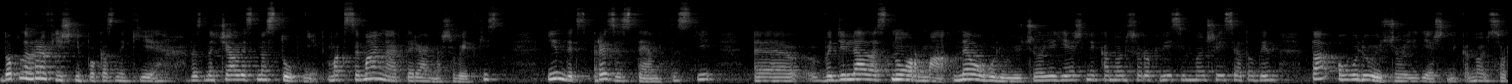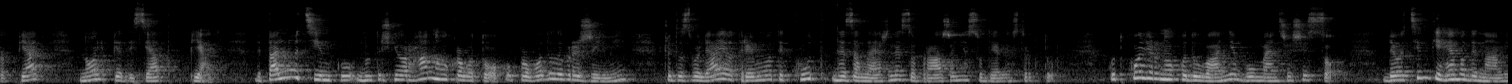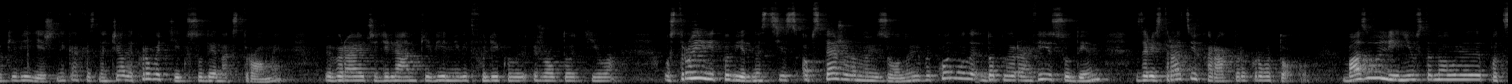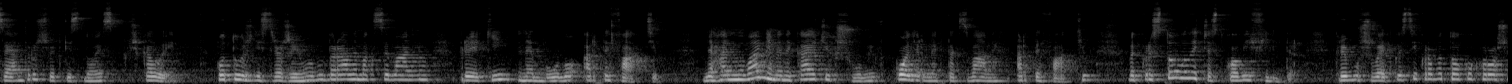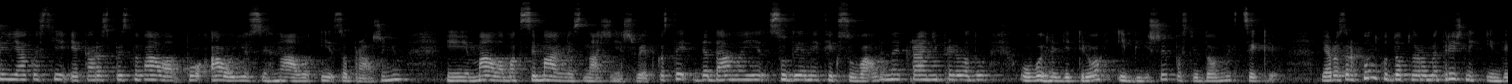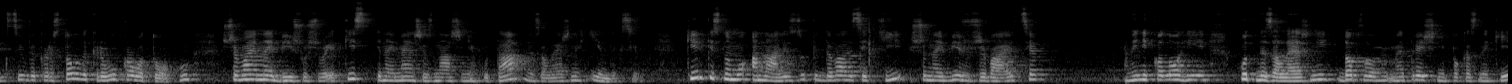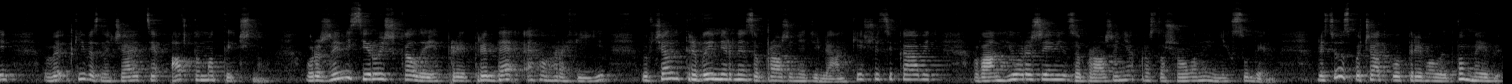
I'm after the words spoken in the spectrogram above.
Доплеграфічні показники визначались наступні: максимальна артеріальна швидкість, індекс резистентності, е, виділялась норма неовулюючого яєчника 0,48-0,61 та овулюючого яєчника 0,45-0,55. Детальну оцінку внутрішньоорганного кровотоку проводили в режимі, що дозволяє отримувати кут незалежне зображення судинних структур. Кут колірного кодування був менше 600. Для оцінки гемодинаміки в яєчниках визначали кровотік в судинах строми, вибираючи ділянки вільні від фолікулу і жовтого тіла. У строгій відповідності з обстежуваною зоною виконували доплерографію судин з реєстрацією характеру кровотоку. Базову лінію встановлювали по центру швидкісної шкали. Потужність режиму вибирали максимальну, при якій не було артефактів. Для гальмування виникаючих шумів, колірних так званих артефактів, використовували частковий фільтр, криву швидкості кровотоку хорошої якості, яка розпізнавала по аудіосигналу і зображенню, і мала максимальне значення швидкості для даної судини, фіксували на екрані приладу у вигляді трьох і більше послідовних циклів. Для розрахунку доплерометричних індексів використовували криву кровотоку, що має найбільшу швидкість і найменше значення кута незалежних індексів. Кількісному аналізу піддавалися ті, що найбільш вживаються в гінекології, кут незалежні, доплерометричні показники, які визначаються автоматично. У режимі сірої шкали при 3D-ехографії вивчали тривимірне зображення ділянки, що цікавить, в ангіорежимі зображення розташованих в них судин. Для цього спочатку отримали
